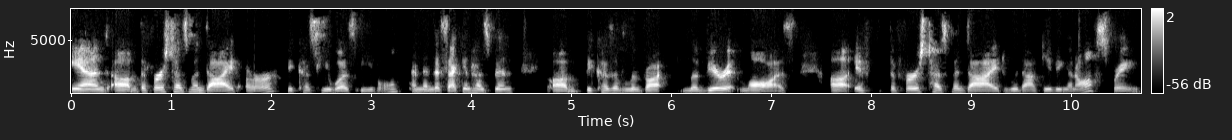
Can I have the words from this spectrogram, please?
And um, the first husband died, Ur, because he was evil. And then the second husband, um, because of Levirate laws, uh, if the first husband died without giving an offspring,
